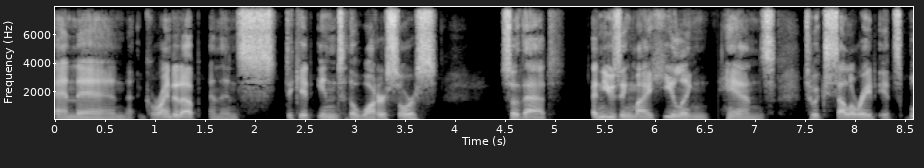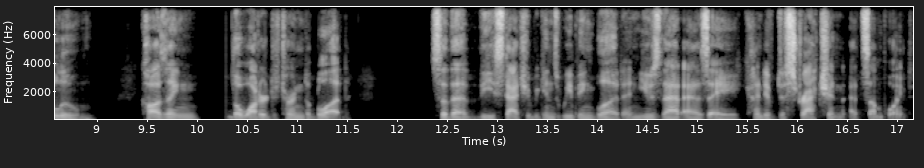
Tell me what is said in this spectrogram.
and then grind it up and then stick it into the water source so that, and using my healing hands to accelerate its bloom, causing the water to turn to blood so that the statue begins weeping blood and use that as a kind of distraction at some point.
